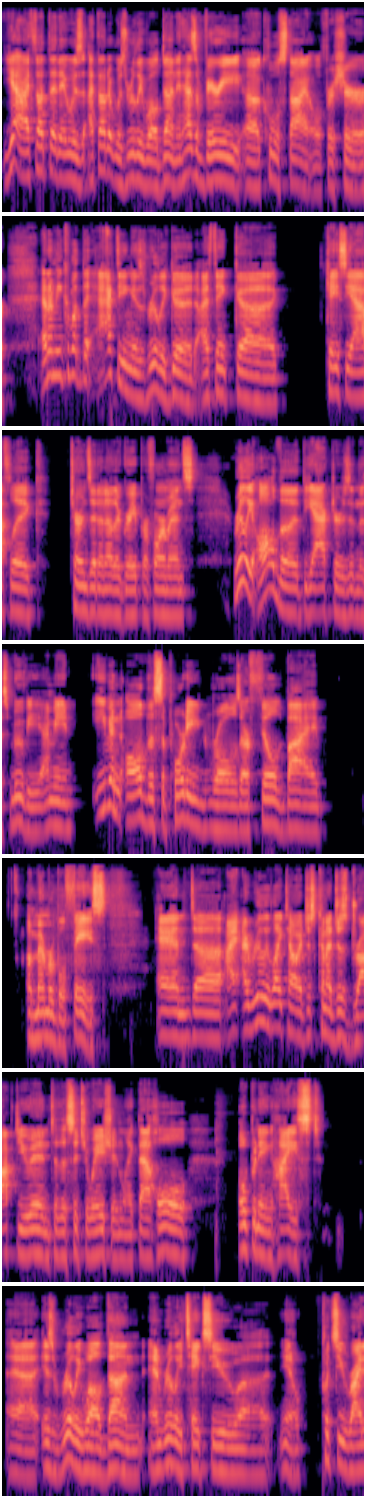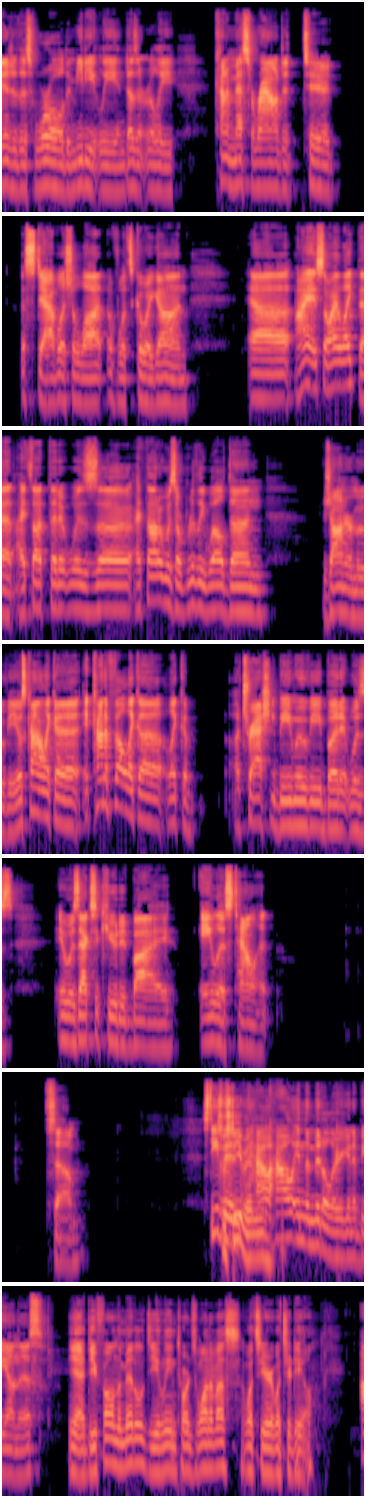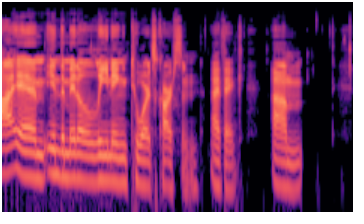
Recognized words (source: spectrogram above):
yeah, I thought that it was I thought it was really well done. It has a very uh, cool style for sure, and I mean, come on, the acting is really good. I think uh, Casey Affleck turns in another great performance. Really, all the the actors in this movie. I mean, even all the supporting roles are filled by a memorable face. And uh, I, I really liked how it just kind of just dropped you into the situation. Like that whole opening heist uh, is really well done and really takes you, uh, you know, puts you right into this world immediately and doesn't really kind of mess around to, to establish a lot of what's going on. Uh, I so I like that. I thought that it was uh, I thought it was a really well done genre movie. It was kind of like a it kind of felt like a like a a trashy B movie, but it was it was executed by A list talent. So, Stephen, Stephen- how how in the middle are you going to be on this? Yeah, do you fall in the middle? Do you lean towards one of us? What's your what's your deal? I am in the middle, leaning towards Carson. I think. Um,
